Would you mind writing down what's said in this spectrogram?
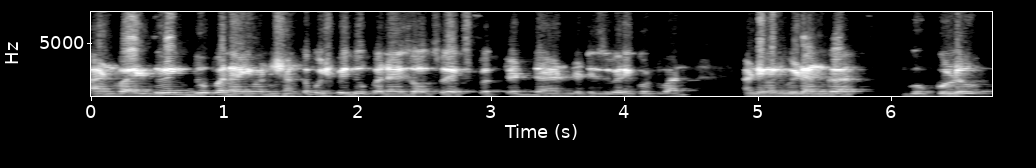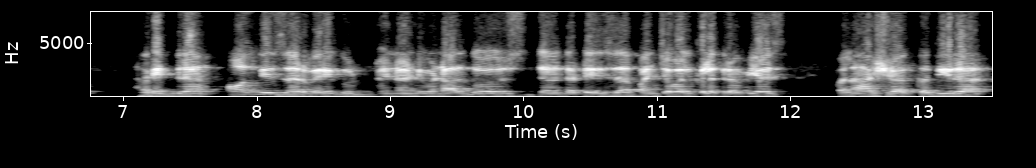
and while doing dhupana even shankapushpi dhupana is also expected and it is a very good one. And even vidanga guggulu Haridra, all these are very good, and even all those uh, that is uh, Panchavalkala Dravyas, Palasha, Khadira,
